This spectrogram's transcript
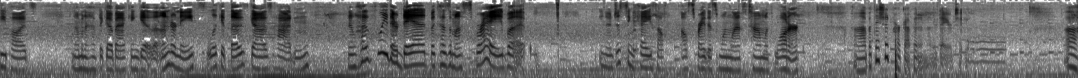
pea pods. And I'm going to have to go back and get the underneaths. Look at those guys hiding. Now, hopefully they're dead because of my spray, but, you know, just in case, I'll, I'll spray this one last time with water. Uh, but they should perk up in another day or two. Uh,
